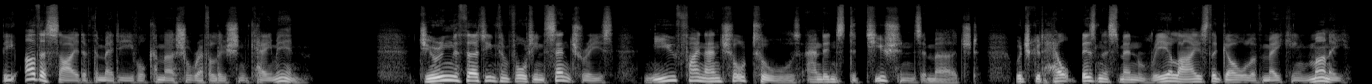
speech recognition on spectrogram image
the other side of the medieval commercial revolution came in. During the 13th and 14th centuries, new financial tools and institutions emerged, which could help businessmen realize the goal of making money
